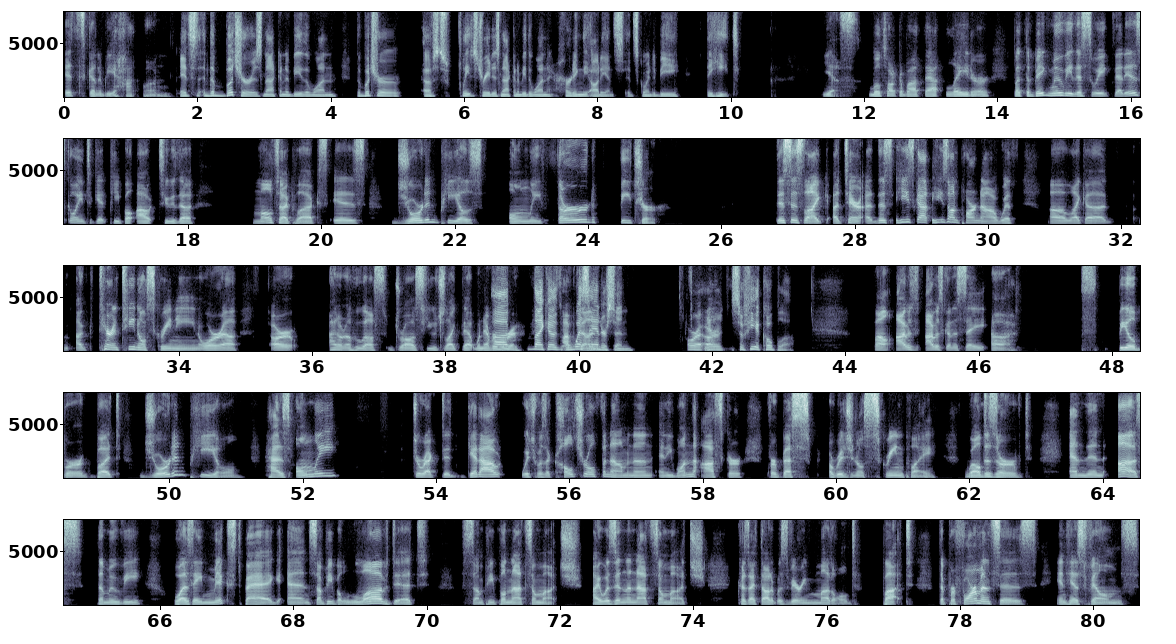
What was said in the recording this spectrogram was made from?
it's going to be a hot one. It's the butcher is not going to be the one. The butcher of Fleet Street is not going to be the one hurting the audience. It's going to be the heat. Yes, we'll talk about that later. But the big movie this week that is going to get people out to the multiplex is Jordan Peele's only third feature. This is like a Tar- uh, this he's got he's on par now with uh like a a Tarantino screening or a or I don't know who else draws huge like that. Whenever uh, we're like a, a Wes done. Anderson or yeah. or Sofia Coppola. Well, I was I was going to say uh Spielberg, but Jordan Peele has only directed Get Out, which was a cultural phenomenon, and he won the Oscar for Best Original Screenplay, well deserved. And then Us, the movie was a mixed bag, and some people loved it, some people not so much. I was in the not so much because I thought it was very muddled. But the performances in his films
